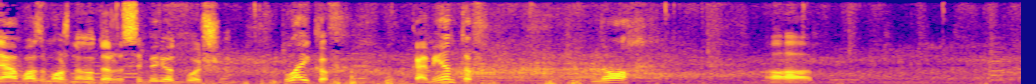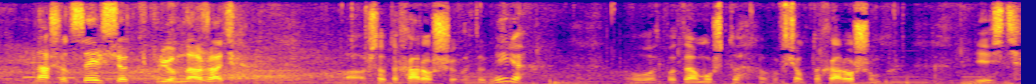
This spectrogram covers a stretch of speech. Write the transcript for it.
А, возможно, оно даже соберет больше лайков, комментов, но э, наша цель все-таки приумножать а, что-то хорошее в этом мире. Вот, потому что в чем-то хорошем есть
